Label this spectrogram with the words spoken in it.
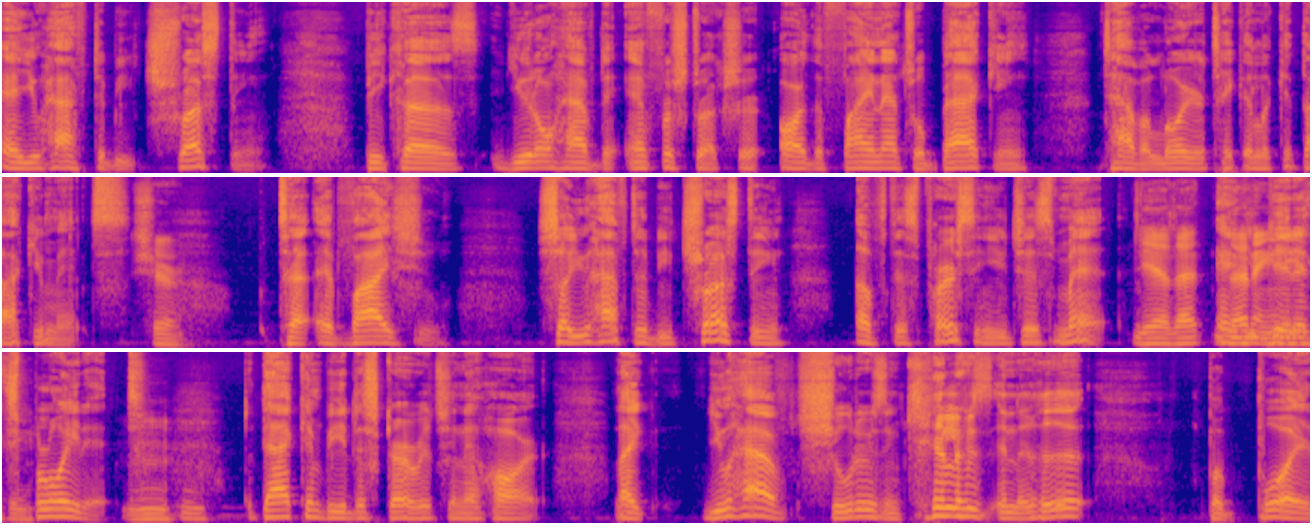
and you have to be trusting because you don't have the infrastructure or the financial backing to have a lawyer take a look at documents Sure. to advise you. So you have to be trusting of this person you just met Yeah, that and that you ain't get easy. Mm-hmm. exploited. That can be discouraging and hard. Like you have shooters and killers in the hood, but boy,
